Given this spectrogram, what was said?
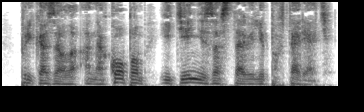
— приказала она копам, и те не заставили повторять.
